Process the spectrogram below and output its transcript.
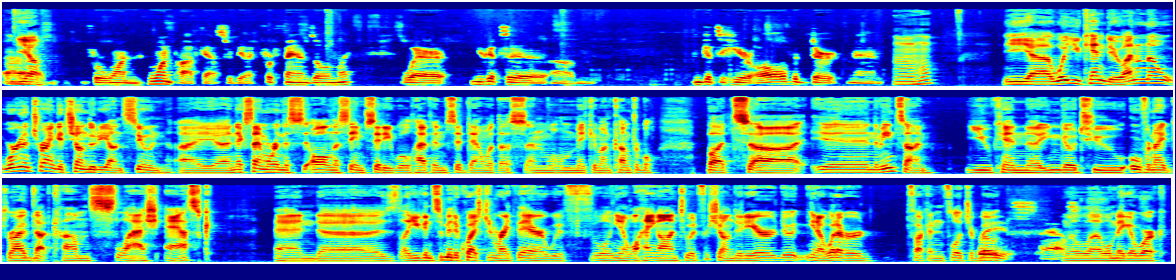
Uh, Yeah. For one one podcast would be like for fans only, where you get to um, get to hear all the dirt, man. Mm-hmm. Uh, what you can do, I don't know. We're gonna try and get Sean Duty on soon. I uh, next time we're in this all in the same city, we'll have him sit down with us and we'll make him uncomfortable. But uh, in the meantime, you can uh, you can go to overnightdrive.com slash ask and uh, like you can submit a question right there with well, you know we'll hang on to it for Sean Duty or you know whatever fucking floats your boat. Ask. We'll uh, we'll make it work.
